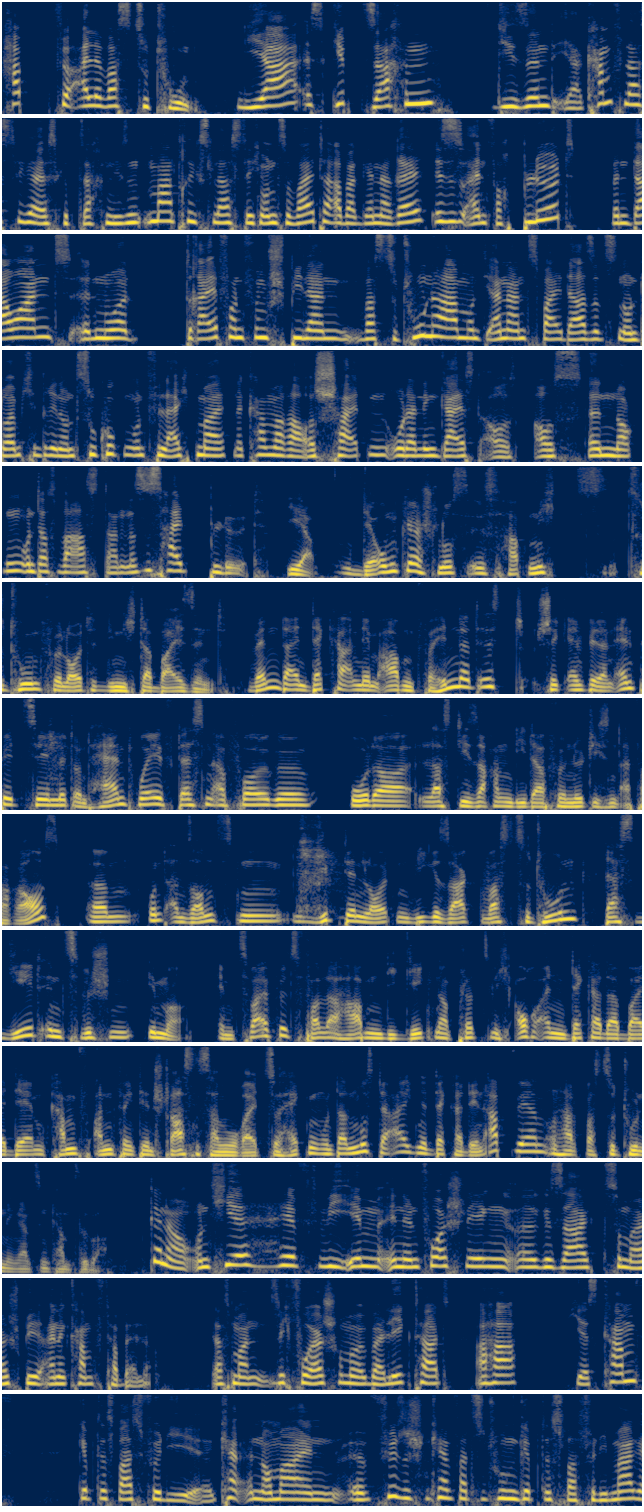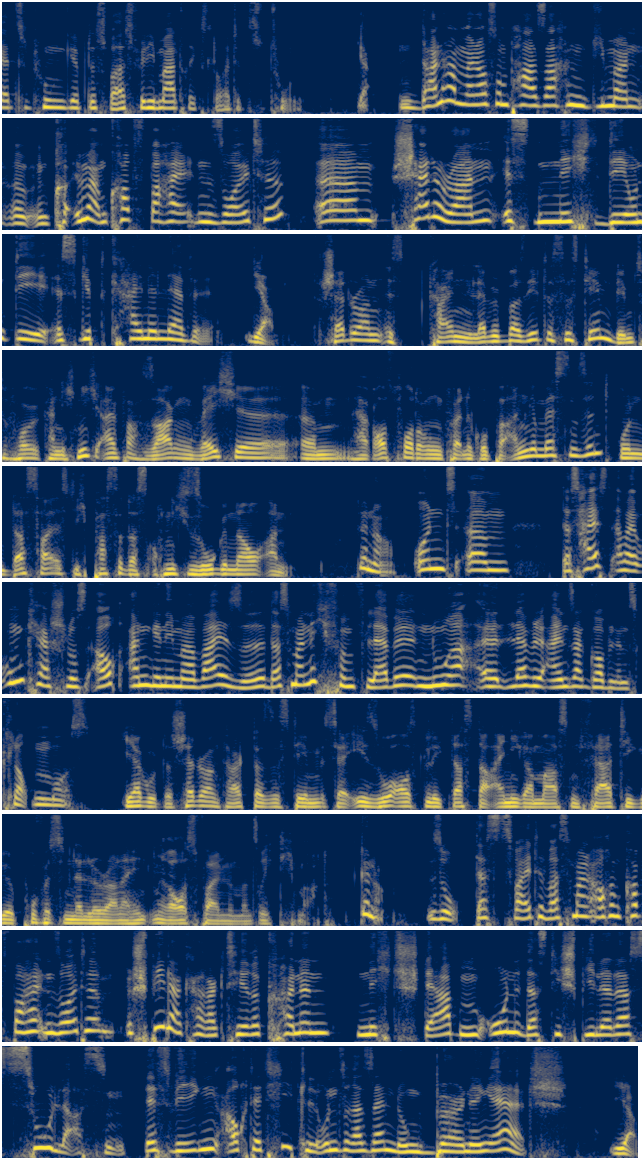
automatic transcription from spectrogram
hab für alle was zu tun. Ja, es gibt Sachen, die sind eher kampflastiger, es gibt Sachen, die sind matrixlastig und so weiter, aber generell ist es einfach blöd, wenn dauernd äh, nur drei von fünf Spielern was zu tun haben und die anderen zwei da sitzen und Däumchen drehen und zugucken und vielleicht mal eine Kamera ausschalten oder den Geist aus, ausnocken und das war's dann. Das ist halt blöd. Ja, der Umkehrschluss ist, hab nichts zu tun für Leute, die nicht dabei sind. Wenn dein Decker an dem Abend verhindert ist, schick entweder ein NPC mit und handwave dessen Erfolge oder lass die Sachen, die dafür nötig sind, einfach raus. Ähm, und ansonsten gib den Leuten, wie gesagt, was zu tun. Das geht inzwischen immer. Im Zweifelsfalle haben die Gegner plötzlich auch einen Decker dabei, der im Kampf anfängt, den Straßensamurai zu hacken und dann muss der eigene Decker den abwehren und hat was zu tun den ganzen Kampf über. Genau, und hier hilft, wie eben in den Vorschlägen äh, gesagt, zum Beispiel eine Kampftabelle. Dass man sich vorher schon mal überlegt hat, aha, hier ist Kampf, Gibt es was für die äh, normalen äh, physischen Kämpfer zu tun? Gibt es was für die Magier zu tun? Gibt es was für die Matrix-Leute zu tun? Ja, dann haben wir noch so ein paar Sachen, die man äh, in, immer im Kopf behalten sollte. Ähm, Shadowrun ist nicht D&D. Es gibt keine Level. Ja, Shadowrun ist kein levelbasiertes System, demzufolge kann ich nicht einfach sagen, welche ähm, Herausforderungen für eine Gruppe angemessen sind. Und das heißt, ich passe das auch nicht so genau an. Genau. Und ähm, das heißt aber im Umkehrschluss auch angenehmerweise, dass man nicht fünf Level nur äh, Level 1er Goblins kloppen muss. Ja gut, das Shadowrun-Charaktersystem ist ja eh so ausgelegt, dass da einigermaßen fertige professionelle Runner hinten rausfallen, wenn man es richtig macht. Genau. So, das zweite, was man auch im Kopf behalten sollte, Spielercharaktere können nicht sterben, ohne dass die Spieler das zulassen. Deswegen auch der Titel unserer Sendung Burning Edge. Ja,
